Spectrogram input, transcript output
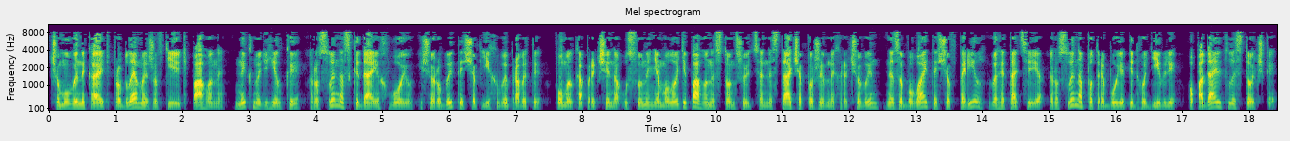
чому виникають проблеми, жовтіють пагони, никнуть гілки, рослина скидає хвою, і що робити, щоб їх виправити. Помилка причина усунення молоді пагони стоншуються нестача поживних речовин. Не забувайте, що в період вегетації рослина потребує підгодівлі, опадають листочки.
